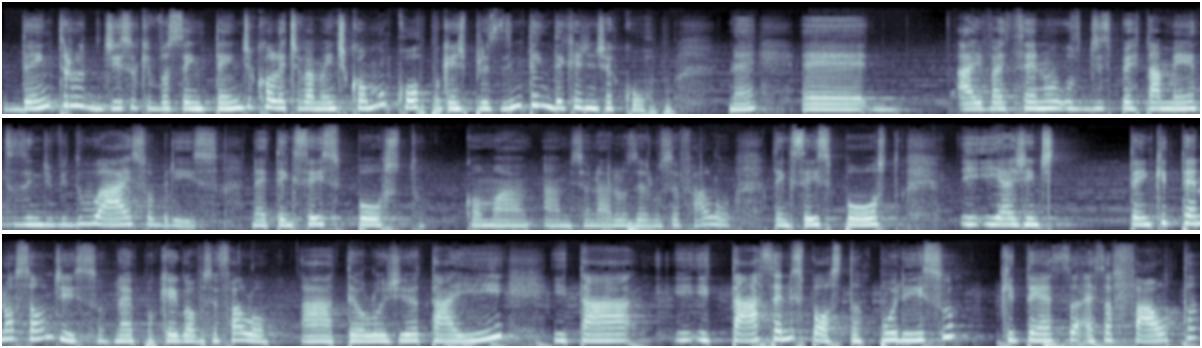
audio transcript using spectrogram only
dentro disso que você entende coletivamente como um corpo, que a gente precisa entender que a gente é corpo. Né? É, aí vai sendo os despertamentos individuais sobre isso, né? Tem que ser exposto, como a, a missionária Lúcia Lúcia falou, tem que ser exposto e, e, a gente tem que ter noção disso, né? Porque igual você falou, a teologia está aí e está e, e tá sendo exposta. Por isso que tem essa, essa falta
